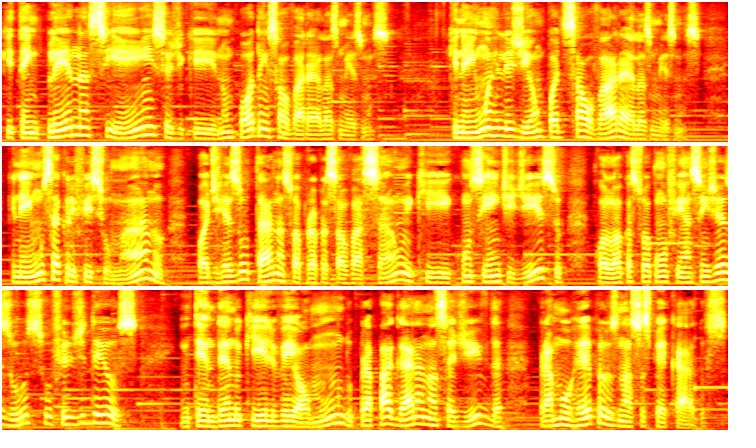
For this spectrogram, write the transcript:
que têm plena ciência de que não podem salvar a elas mesmas, que nenhuma religião pode salvar a elas mesmas, que nenhum sacrifício humano pode resultar na sua própria salvação e que, consciente disso, coloca sua confiança em Jesus, o Filho de Deus, entendendo que ele veio ao mundo para pagar a nossa dívida, para morrer pelos nossos pecados.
